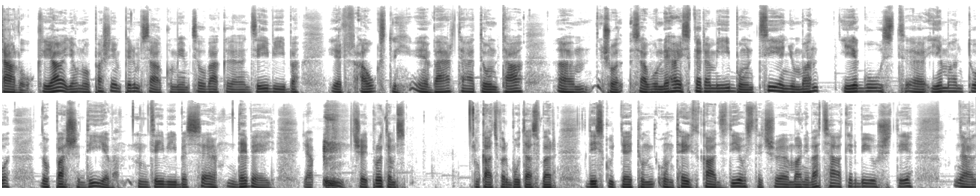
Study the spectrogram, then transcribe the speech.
Tālūk, jā, jau no pašiem pirmsākumiem cilvēka dzīvība ir augsti vērtēta un tā um, šo savu neaizskaramību un cieņu man iegūst, uh, iemanto no paša Dieva dzīvības uh, devēja. Jā, šeit, protams, kāds varbūt tās var diskutēt un, un teikt, kāds Dievs, taču mani vecāki ir bijuši tie, uh,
